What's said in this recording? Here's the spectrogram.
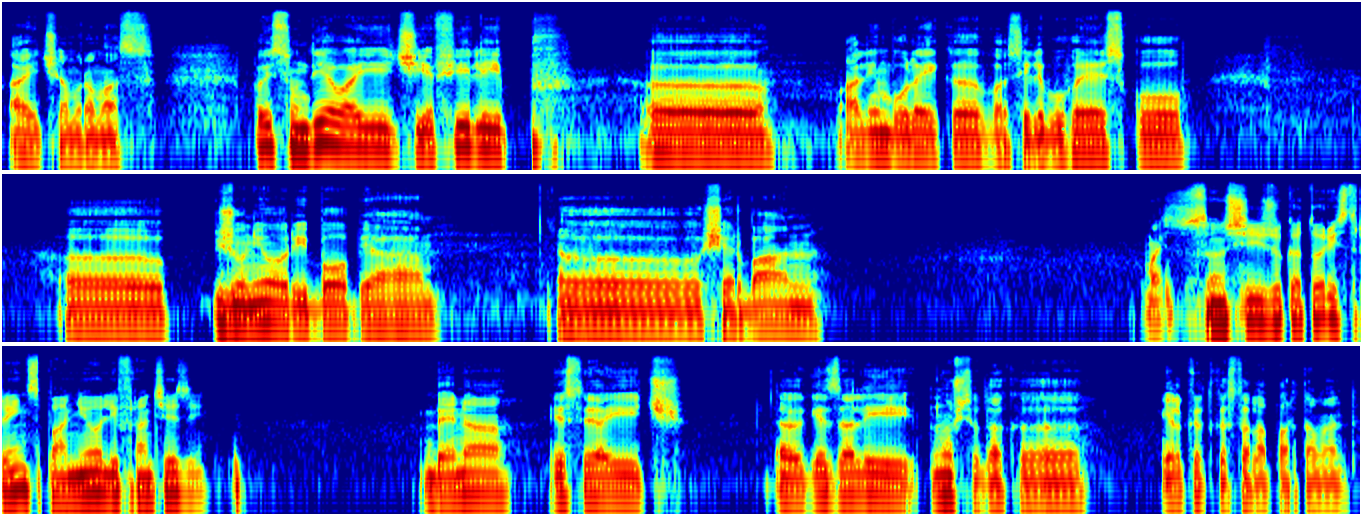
aici am rămas. Păi sunt eu aici, e Filip, uh, Alin Buleică, Vasile Buhescu, uh, juniorii Bobia, uh, Șerban. Mai Sunt și jucătorii străini, spaniolii, francezii? Bena este aici. Uh, Ghezali, nu știu dacă... El cred că stă la apartament.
